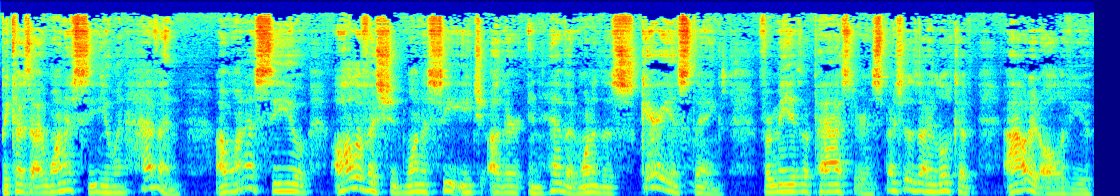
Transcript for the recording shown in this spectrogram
because I want to see you in heaven. I want to see you. All of us should want to see each other in heaven. One of the scariest things for me as a pastor, especially as I look out at all of you,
